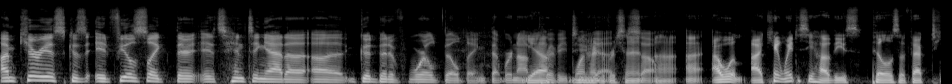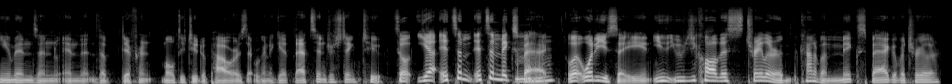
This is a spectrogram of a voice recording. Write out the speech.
I'm curious because it feels like there it's hinting at a, a good bit of world building that we're not yeah, privy to one hundred yet. percent. So Uh, I I would. I can't wait to see how these pills affect humans and and the, the different multitude of powers that we're gonna get. That's interesting too. So yeah, it's a it's a mixed bag. Mm-hmm. What what do you say? Ian? You, would you call this trailer a kind of a mixed bag of a trailer?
